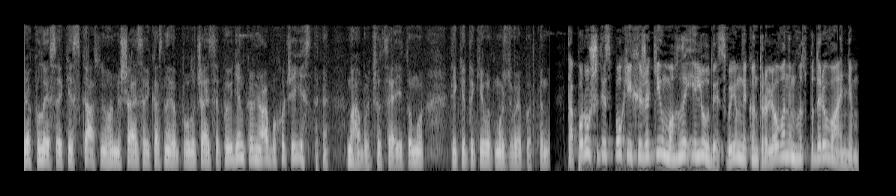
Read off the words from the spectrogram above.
як в лиса, якийсь сказ, в нього мішається, якась не виходить поведінка в нього, або хоче їсти, мабуть, що це. І тому тільки такі от можуть випадки. Та порушити спокій хижаків могли і люди своїм неконтрольованим господарюванням.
